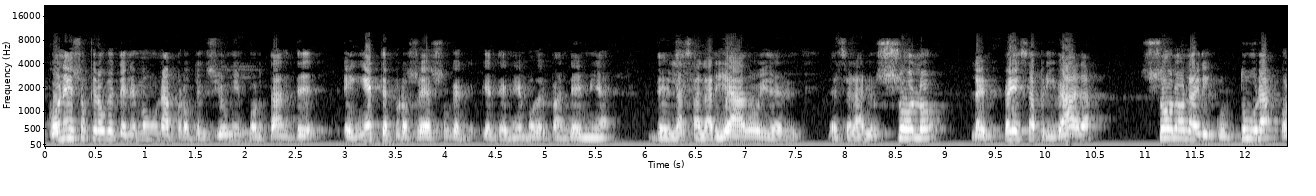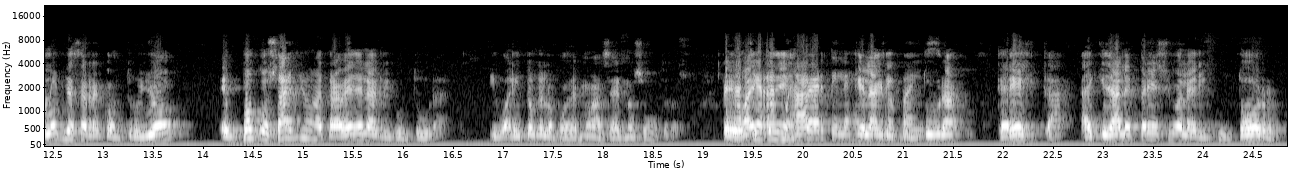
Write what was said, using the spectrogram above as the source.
Con eso creo que tenemos una protección importante en este proceso que, tenemos de pandemia del asalariado y del, del salario. Solo la empresa privada, solo la agricultura, Colombia se reconstruyó en pocos años a través de la agricultura, igualito que lo podemos hacer nosotros. Pero hay que dejar que la agricultura crezca, hay que darle precio al agricultor,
